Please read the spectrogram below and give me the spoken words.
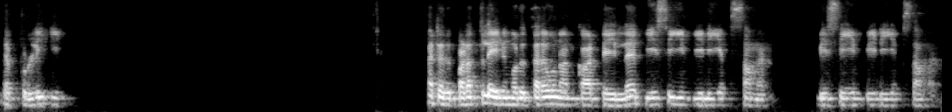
இந்த புள்ளி இ. மற்றது படத்துல இன்னும் ஒரு தரவு நான் காட்ட இல்லை பிசியும் பிடிஎம் சமன். பிசியும் பிடிஎம் சமன்.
